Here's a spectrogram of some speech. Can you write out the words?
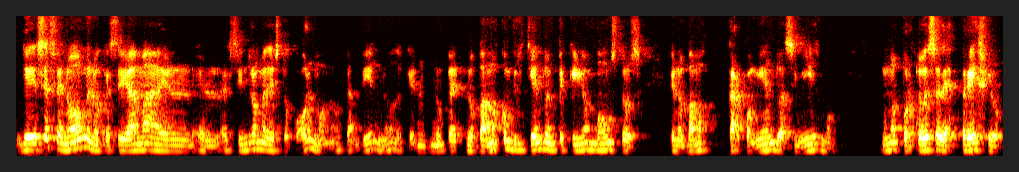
de ese fenómeno que se llama el, el, síndrome de Estocolmo, ¿no? También, ¿no? De que nos, nos, vamos convirtiendo en pequeños monstruos que nos vamos carcomiendo a sí mismos, uno por todo ese desprecio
